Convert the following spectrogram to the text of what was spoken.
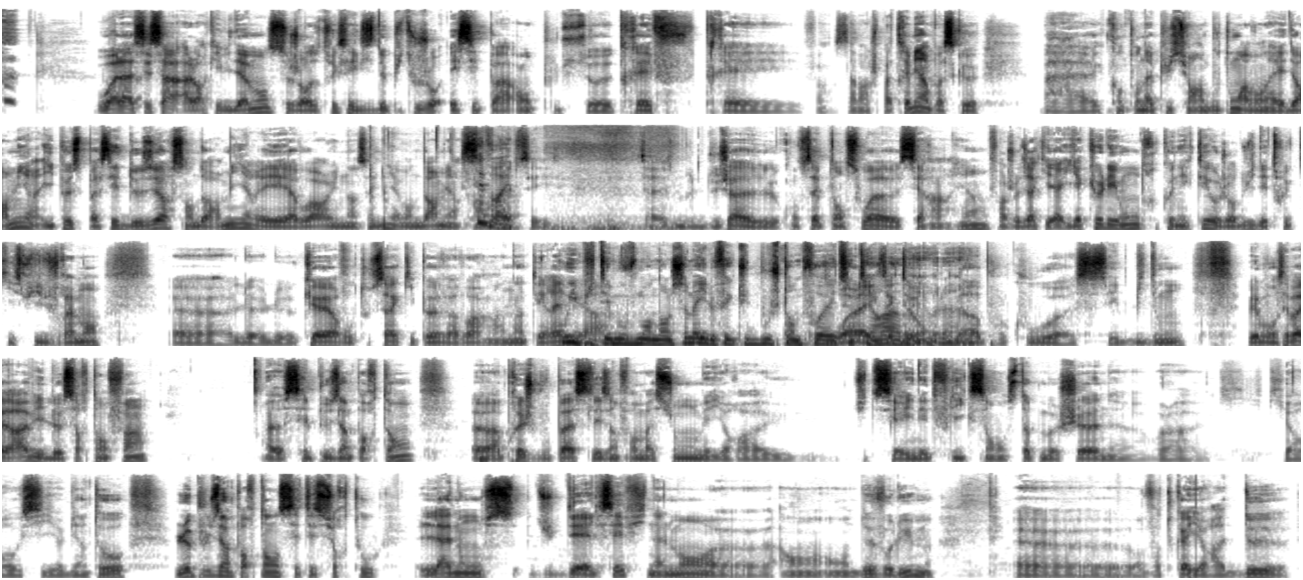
Voilà, c'est ça. Alors qu'évidemment, ce genre de truc, ça existe depuis toujours et c'est pas en plus euh, très, très. Enfin, ça marche pas très bien parce que. Bah, quand on appuie sur un bouton avant d'aller dormir, il peut se passer deux heures sans dormir et avoir une insomnie avant de dormir. Enfin, C'est vrai. bref, c'est- ça- déjà, le concept en soi euh, sert à rien. Enfin, je veux dire qu'il y, a- que les montres connectées aujourd'hui, des trucs qui suivent vraiment euh, le, le cœur ou tout ça, qui peuvent avoir un intérêt. Oui, puis là- tes mouvements dans le sommeil, le fait que tu te bouges tant de fois, etc. exactement. ouais, voilà. Là, pour le coup, euh, c'est bidon. Mais bon, c'est pas grave, ils le sortent enfin. Euh, c'est le plus important. Euh, après, je vous passe les informations, mais il y aura une petite série Netflix en stop motion, euh, voilà, qui, qui aura aussi bientôt. Le plus important, c'était surtout l'annonce du DLC, finalement, en, en deux volumes. Euh, enfin, en tout cas, il y aura deux,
